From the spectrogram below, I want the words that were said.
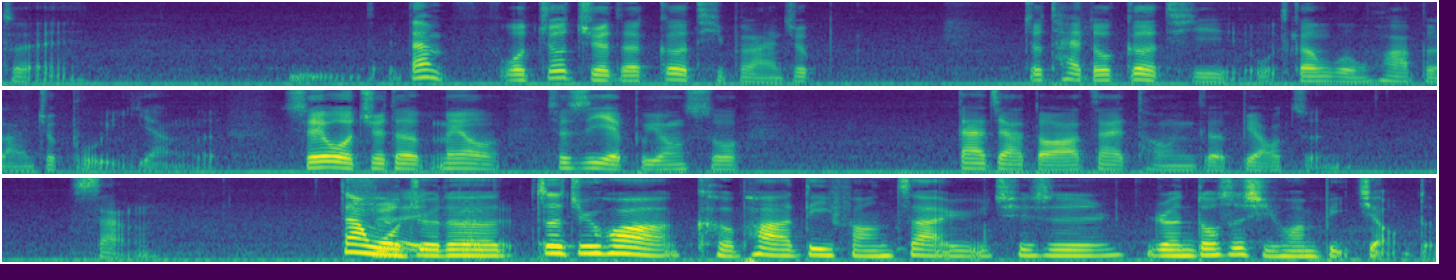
对，嗯，但。我就觉得个体本来就就太多个体，跟文化本来就不一样了，所以我觉得没有，就是也不用说大家都要在同一个标准上。但我觉得这句话可怕的地方在于，其实人都是喜欢比较的。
